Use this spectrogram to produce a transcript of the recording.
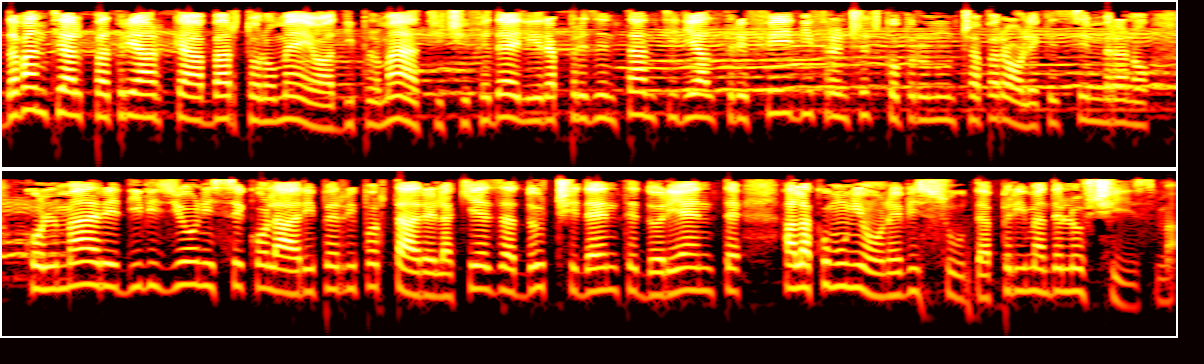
Davanti al patriarca Bartolomeo, a diplomatici, fedeli, rappresentanti di altre fedi, Francesco pronuncia parole che sembrano colmare divisioni secolari per riportare la Chiesa d'Occidente e d'Oriente alla comunione vissuta prima dello scisma.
